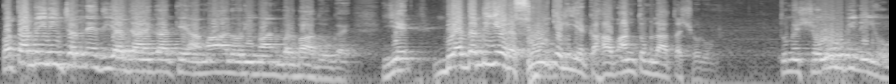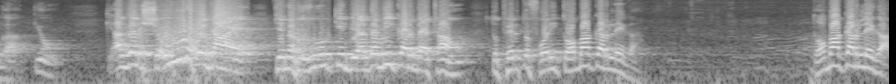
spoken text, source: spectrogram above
پتہ بھی نہیں چلنے دیا جائے گا کہ اعمال اور ایمان برباد ہو گئے۔ یہ بے ادبی رسول کے لیے کہا وان تم لا تشعرون۔ تمہیں شعور بھی نہیں ہوگا۔ کیوں؟ کہ اگر شعور ہو جائے کہ میں حضور کی بے ادبی کر بیٹھا ہوں، تو پھر تو فوری توبہ کر لے گا۔ توبہ کر لے گا۔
